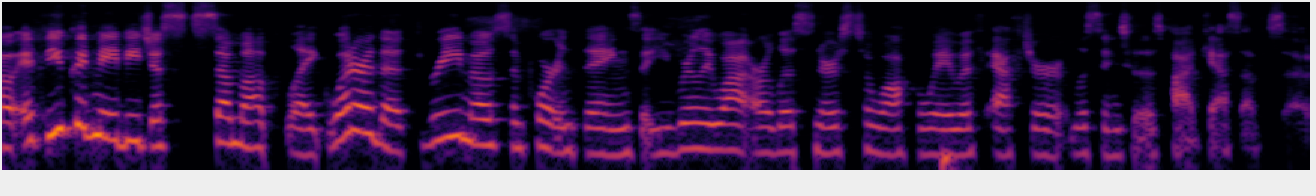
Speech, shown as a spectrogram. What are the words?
know, if you could maybe just sum up, like, what are the three most important things that you really want our listeners to walk away with after listening to this podcast episode?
